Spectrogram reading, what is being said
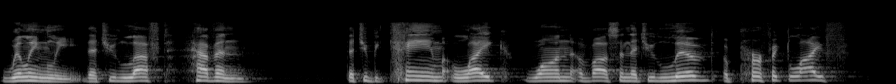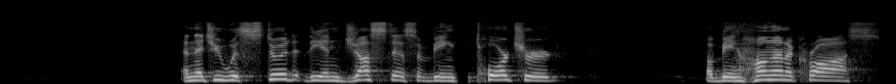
willingly, that you left heaven, that you became like one of us, and that you lived a perfect life, and that you withstood the injustice of being tortured, of being hung on a cross,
